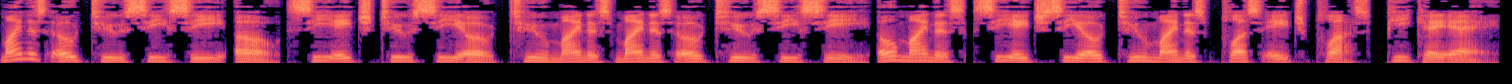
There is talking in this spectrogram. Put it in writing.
Minus O2 CC O CH2 CO2 minus minus O2 CC O minus CHCO2 minus plus H plus pKa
